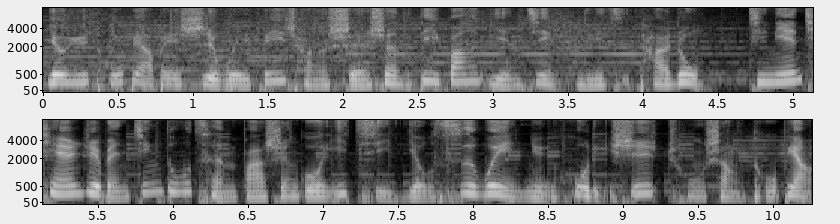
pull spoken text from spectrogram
由于图表被视为非常神圣的地方，严禁女子踏入。几年前，日本京都曾发生过一起有四位女护理师冲上图表，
